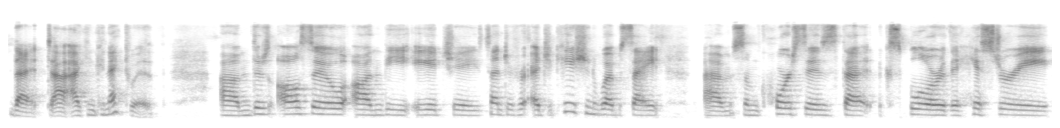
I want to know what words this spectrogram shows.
that uh, I can connect with. Um, there's also on the AHA Center for Education website um, some courses that explore the history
